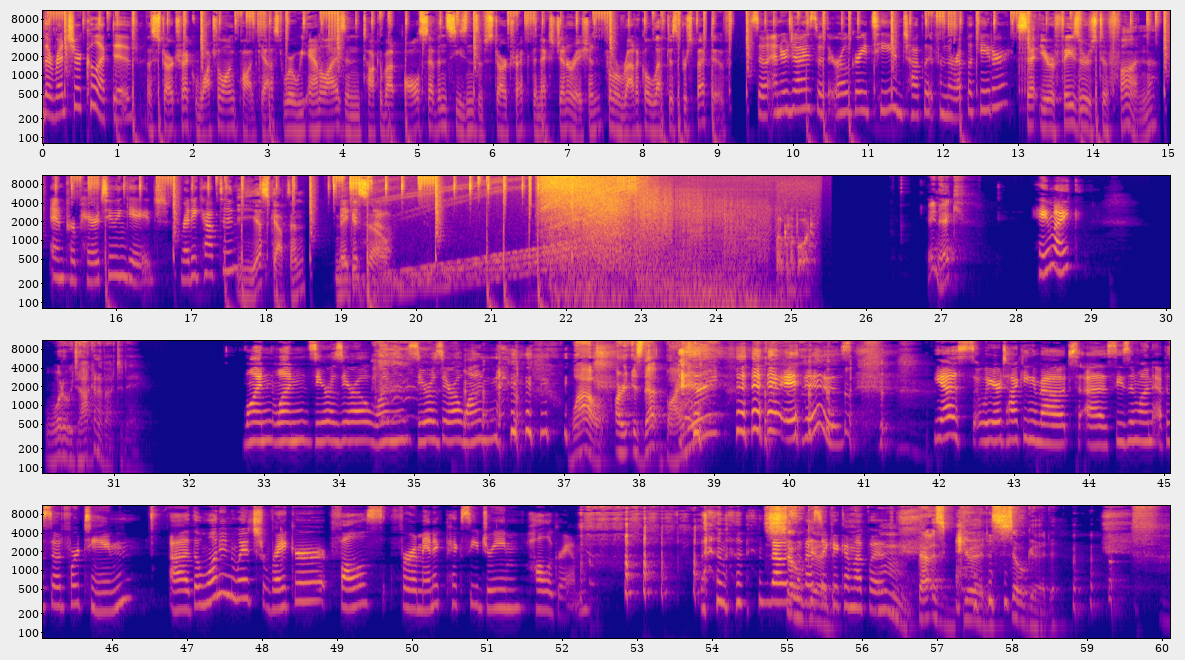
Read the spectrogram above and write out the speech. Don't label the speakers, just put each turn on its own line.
Welcome to the Red Shirt Collective,
a Star Trek watch along podcast where we analyze and talk about all seven seasons of Star Trek The Next Generation from a radical leftist perspective.
So energized with Earl Grey tea and chocolate from the replicator.
Set your phasers to fun.
And prepare to engage. Ready, Captain?
Yes, Captain. Make, Make it, it, so. so.
Welcome aboard.
Hey, Nic.
Hey, Mike.
What are we talking about today?
One one zero zero one zero zero one.
wow, are is that binary?
it is. Yes, we are talking about uh, season one, episode fourteen, uh, the one in which Riker falls for a manic pixie dream hologram. that was so the best good. I could come up with. Mm,
that was good. so good.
